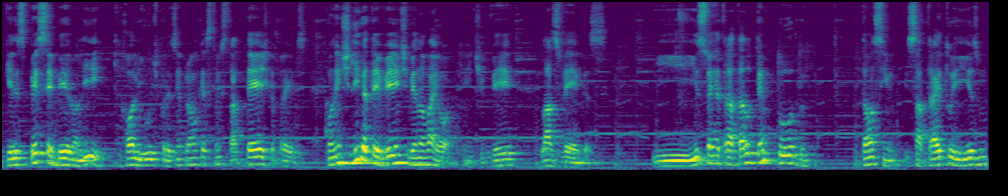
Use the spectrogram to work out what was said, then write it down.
Porque eles perceberam ali que Hollywood, por exemplo, é uma questão estratégica para eles. Quando a gente liga a TV, a gente vê Nova York, a gente vê Las Vegas. E isso é retratado o tempo todo. Então, assim, isso atrai turismo,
